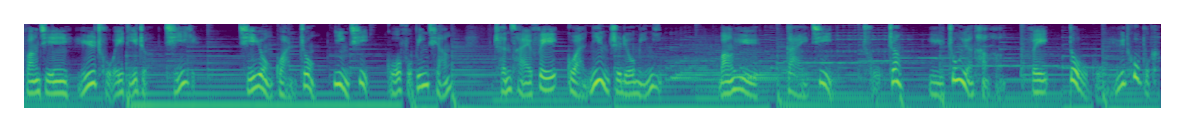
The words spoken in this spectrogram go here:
方今与楚为敌者，齐也。其用管仲、宁弃。”国富兵强，臣才非管宁之流民矣。王欲改计楚政，与中原抗衡，非斗骨鱼兔不可。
